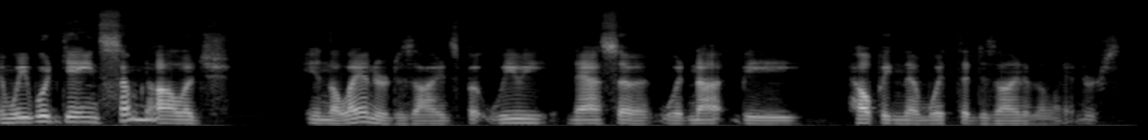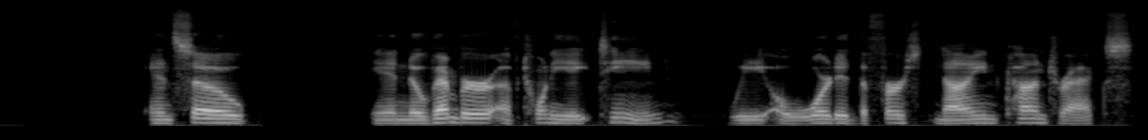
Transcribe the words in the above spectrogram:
And we would gain some knowledge in the lander designs, but we, NASA, would not be helping them with the design of the landers. And so in November of 2018, we awarded the first nine contracts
